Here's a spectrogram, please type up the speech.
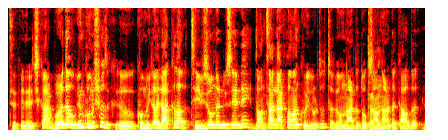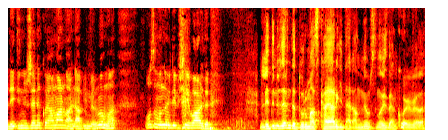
Tepelere çıkar. Bu arada o gün konuşmadık. Ee, konuyla alakalı televizyonların üzerine danteller falan koyulurdu. Tabii onlar da 90'larda kaldı. LED'in üzerine koyan var mı hala bilmiyorum ama o zaman öyle bir şey vardı. Ledin üzerinde durmaz kayar gider anlıyor musun? O yüzden koymuyorlar.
